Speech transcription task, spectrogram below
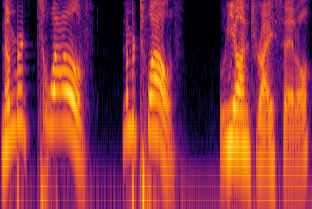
Number 12, number 12, Leon Draisaitl.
